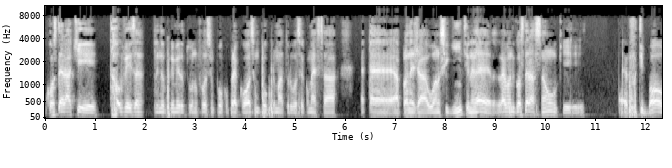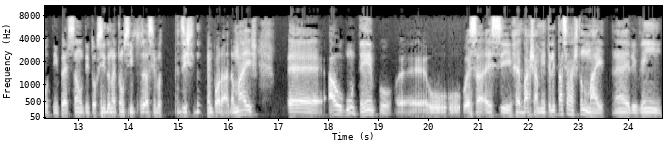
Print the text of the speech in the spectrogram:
considerar que talvez no primeiro turno fosse um pouco precoce, um pouco prematuro você começar é, a planejar o ano seguinte, né? Levando em consideração que é, futebol tem pressão, tem torcida, não é tão simples assim você desistir da temporada. Mas é, há algum tempo é, o, essa, esse rebaixamento ele está se arrastando mais, né? Ele vem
